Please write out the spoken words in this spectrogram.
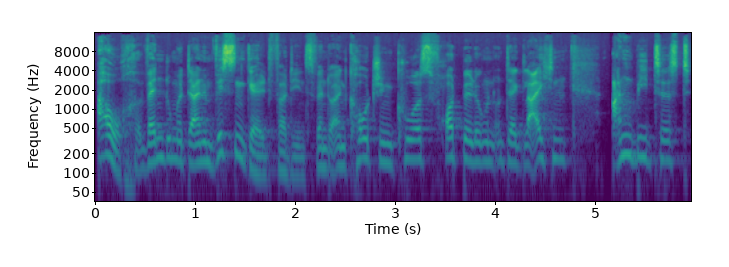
auch, wenn du mit deinem Wissen Geld verdienst, wenn du einen Coaching, Kurs, Fortbildungen und dergleichen anbietest,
